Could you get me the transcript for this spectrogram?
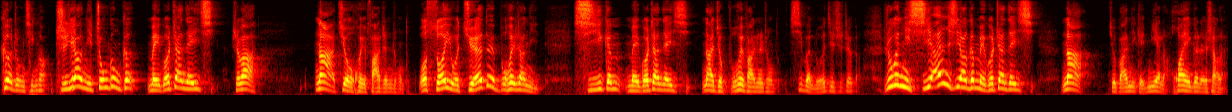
各种情况，只要你中共跟美国站在一起，是吧？那就会发生冲突。我所以，我绝对不会让你习跟美国站在一起，那就不会发生冲突。基本逻辑是这个。如果你习硬是要跟美国站在一起，那就把你给灭了，换一个人上来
